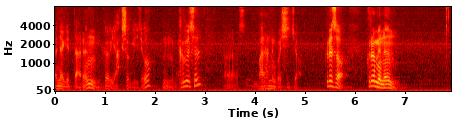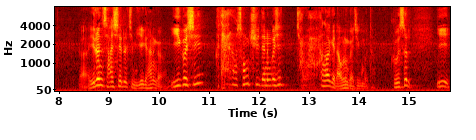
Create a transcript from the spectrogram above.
언약에 따른 그 약속이죠. 음, 그것을 어, 말하는 것이죠. 그래서 그러면은 어, 이런 사실을 지금 얘기하는 거예요. 이것이 그대로 성취되는 것이 장황하게 나오는 거예요. 지금부터 그것을 이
